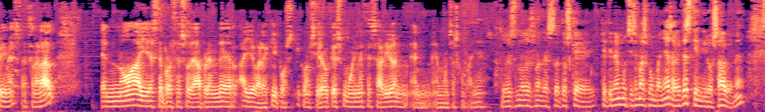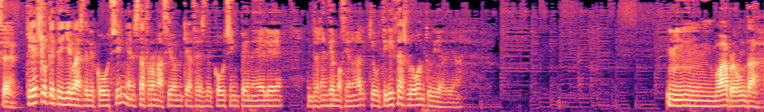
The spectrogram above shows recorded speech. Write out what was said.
pymes en general, no hay este proceso de aprender a llevar equipos y considero que es muy necesario en, muchas compañías. Es uno de los grandes retos que, que, tienen muchísimas compañías, a veces que ni lo saben. ¿eh? Sí. ¿Qué es lo que te llevas del coaching, en esta formación que haces de coaching PNL, inteligencia emocional, que utilizas luego en tu día a día? Mm, buena pregunta.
